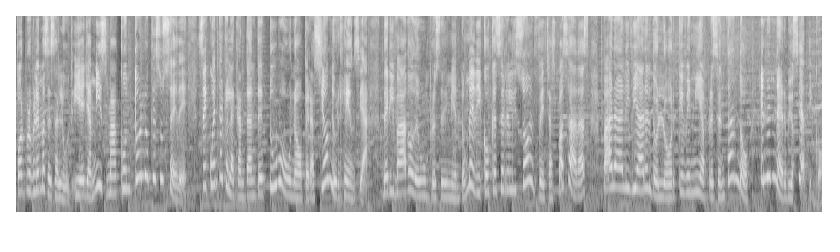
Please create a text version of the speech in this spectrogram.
por problemas de salud y ella misma contó lo que sucede. Se cuenta que la cantante tuvo una operación de urgencia derivado de un procedimiento médico que se realizó en fechas pasadas para aliviar el dolor que venía presentando en el nervio ciático.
